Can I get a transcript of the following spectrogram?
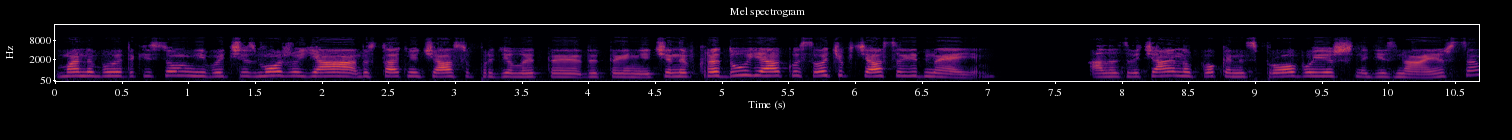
У мене були такі сумніви, чи зможу я достатньо часу приділити дитині, чи не вкраду я кусочок часу від неї. Але, звичайно, поки не спробуєш, не дізнаєшся.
